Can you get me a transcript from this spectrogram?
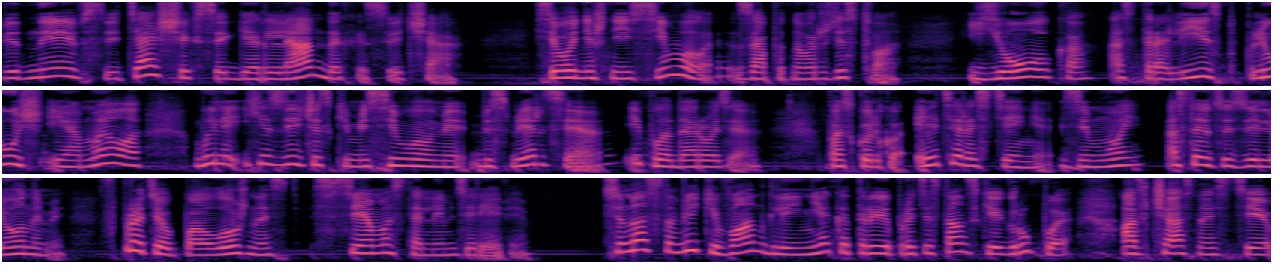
видны в светящихся гирляндах и свечах. Сегодняшние символы западного Рождества — елка, астролист, плющ и амела — были языческими символами бессмертия и плодородия, поскольку эти растения зимой остаются зелеными в противоположность всем остальным деревьям. В XVII веке в Англии некоторые протестантские группы, а в частности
